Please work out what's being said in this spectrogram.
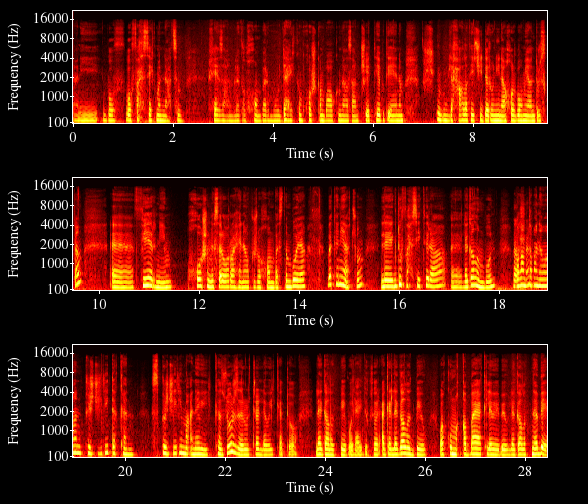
ینی بۆ بۆ فەحسێک من ناچم خێزانم لەگەڵ خۆم بەرم و دایکم خوشکم باوکم نازام چێ تێبگەێنم لە حاڵەتێکی دەرونی ناخۆش بۆمیان دروستکەم فێر نیم خۆشم لەسەرەوە ڕاهێنا و پشت بە خۆم بەستم بۆیە بە تەنیا چوم لە یەک دوو فەحسی ترا لەگەڵم بوون بەڵام تەمانەوان پشتگیری دەکەن سپشگیری معنەوی کە زۆر زەرورتر لەوەی کە تۆ لەگەڵت بێ بۆ لای دکتۆر ئەگەر لەگەڵت بێ و وەکو مقبایەک لەوێ بێ و لەگەڵت نەبێ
